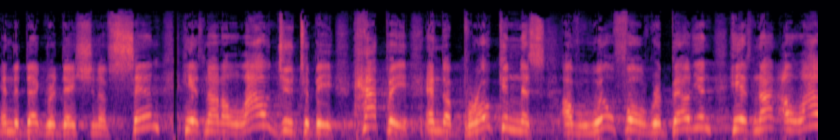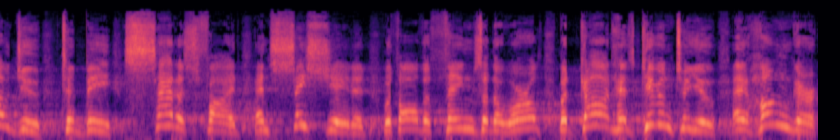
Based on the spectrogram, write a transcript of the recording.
in the degradation of sin. He has not allowed you to be happy in the brokenness of willful rebellion. He has not allowed you to be satisfied and satiated with all the things of the world. But God has given to you a hunger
